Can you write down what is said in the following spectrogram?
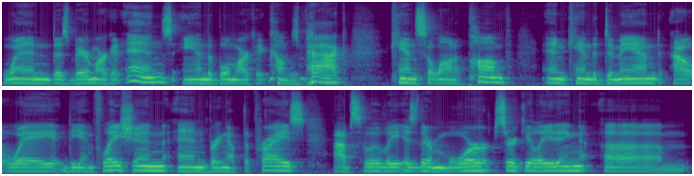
when this bear market ends and the bull market comes back, can Solana pump? And can the demand outweigh the inflation and bring up the price? Absolutely. Is there more circulating um,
